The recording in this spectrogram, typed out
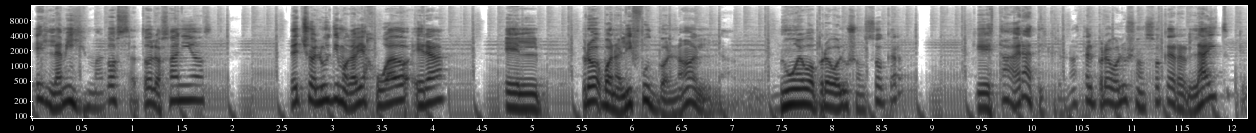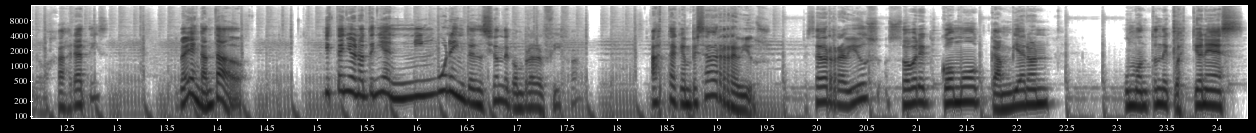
es la misma cosa todos los años. De hecho, el último que había jugado era el Pro, bueno, el eFootball, ¿no? El nuevo Pro Evolution Soccer, que estaba gratis, creo, ¿no? Está el Pro Evolution Soccer Lite, que lo bajás gratis. Me había encantado. Y este año no tenía ninguna intención de comprar FIFA hasta que empecé a ver reviews reviews sobre cómo cambiaron un montón de cuestiones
